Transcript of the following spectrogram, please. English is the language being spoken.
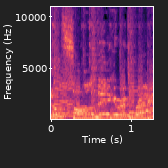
No salt vinegar and crap.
